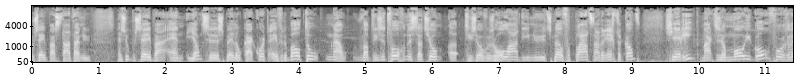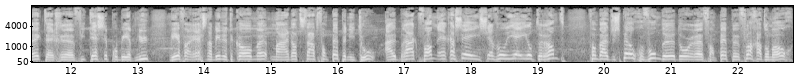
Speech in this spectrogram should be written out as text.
Sepa staat daar nu. En Sepa en Jansen spelen elkaar kort even de bal toe. Nou, wat is het volgende station? Uh, het is overigens Holla die nu het spel verplaatst naar de rechterkant. Sherry maakte zo'n mooie goal vorige week tegen Vitesse. Probeert nu weer van rechts naar binnen te komen. Maar dat staat van Peppe niet toe. Uitbraak van RKC. Chevalier op de rand van buitenspel gevonden door Van Peppe. Vlag gaat omhoog.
